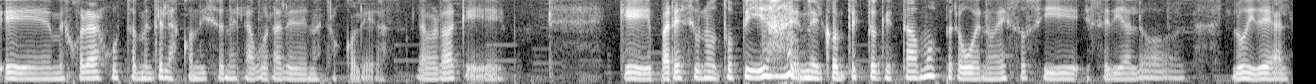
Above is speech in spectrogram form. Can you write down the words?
eh, mejorar justamente las condiciones laborales de nuestros colegas. La verdad que, que, parece una utopía en el contexto que estamos, pero bueno, eso sí sería lo, lo ideal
